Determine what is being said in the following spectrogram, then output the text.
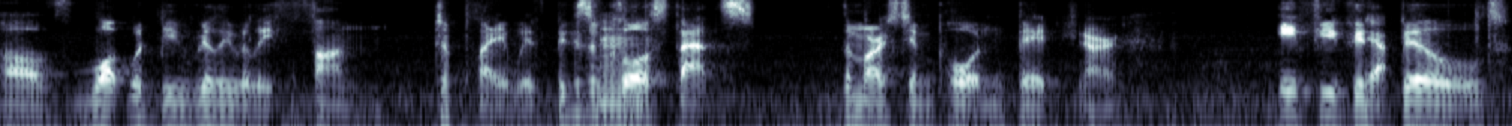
of what would be really really fun to play with because of Mm. course that's the most important bit. You know, if you could Yeah. build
